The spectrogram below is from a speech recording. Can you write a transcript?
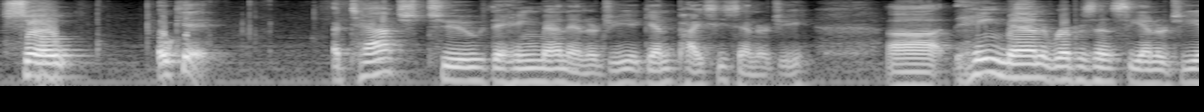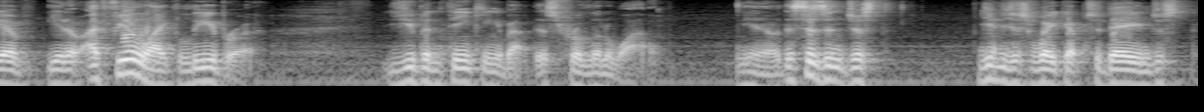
So, okay, attached to the hangman energy, again, Pisces energy, uh, the hangman represents the energy of, you know, I feel like Libra, you've been thinking about this for a little while. You know, this isn't just, you didn't just wake up today and just,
